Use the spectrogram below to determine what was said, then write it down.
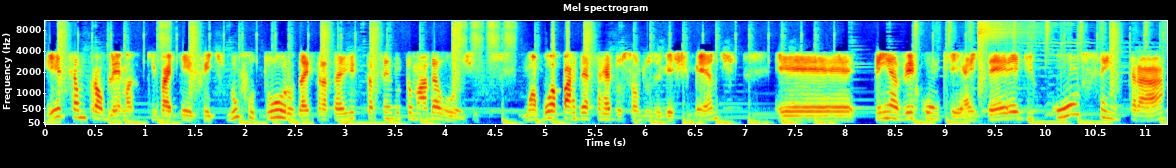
Esse é um problema que vai ter efeitos no futuro da estratégia que está sendo tomada hoje. Uma boa parte dessa redução dos investimentos é, tem a ver com o quê? A ideia de concentrar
